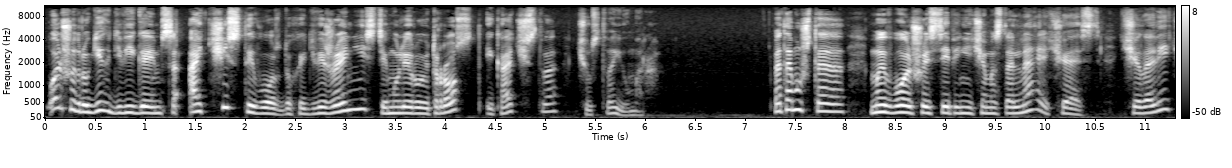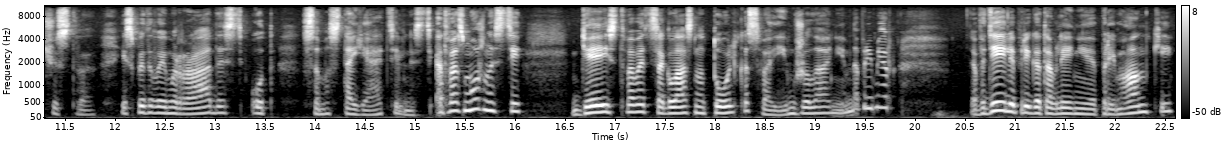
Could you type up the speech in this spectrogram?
больше других двигаемся, а чистый воздух и движение стимулируют рост и качество чувства юмора. Потому что мы в большей степени, чем остальная часть человечества, испытываем радость от самостоятельности, от возможности действовать согласно только своим желаниям. Например, в деле приготовления приманки,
